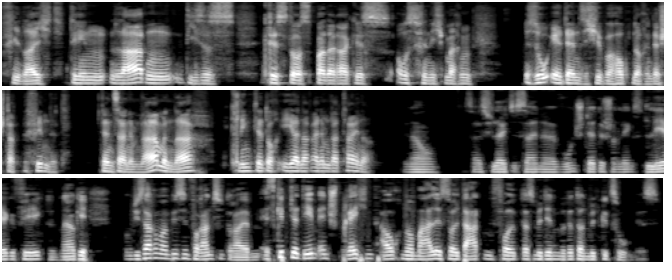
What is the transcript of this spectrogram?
vielleicht den Laden dieses Christos Badarakis ausfindig machen, so er denn sich überhaupt noch in der Stadt befindet. Denn seinem Namen nach klingt ja doch eher nach einem Lateiner. Genau. Das heißt, vielleicht ist seine Wohnstätte schon längst leergefegt. Na okay, um die Sache mal ein bisschen voranzutreiben. Es gibt ja dementsprechend auch normales Soldatenvolk, das mit den Rittern mitgezogen ist.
